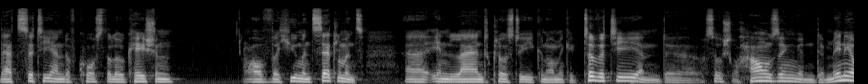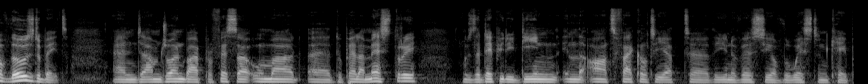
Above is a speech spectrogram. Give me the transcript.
that city and, of course, the location of human settlements uh, in land close to economic activity and uh, social housing and uh, many of those debates. And I'm joined by Professor Uma uh, Dhupelia-Mesthrie, who's the Deputy Dean in the Arts Faculty at uh, the University of the Western Cape.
